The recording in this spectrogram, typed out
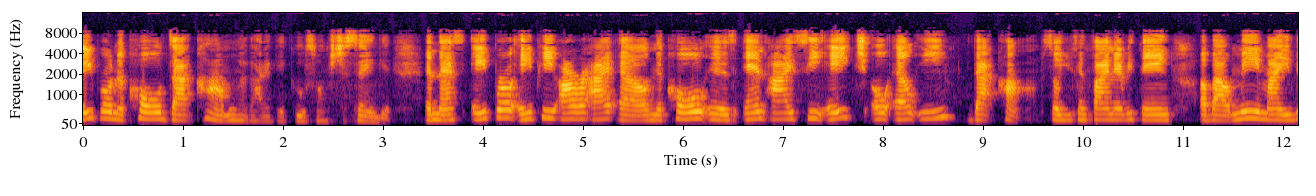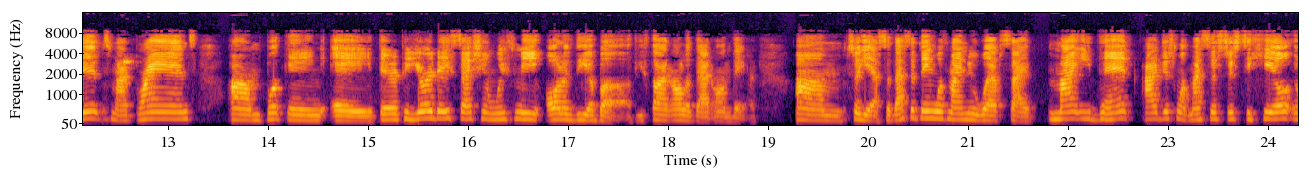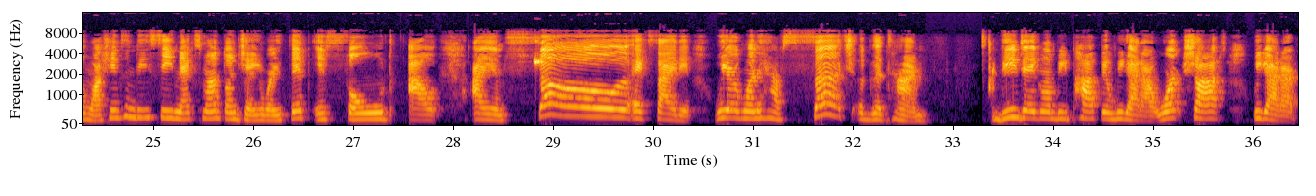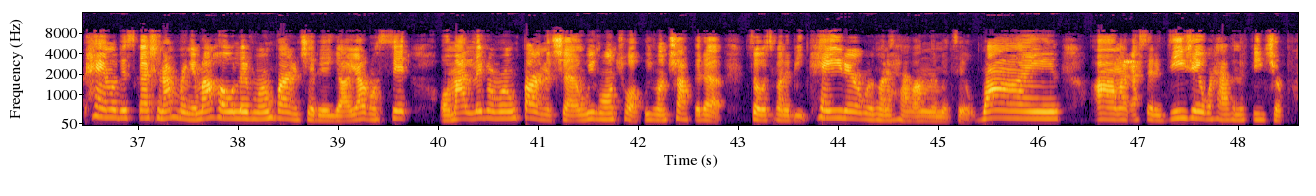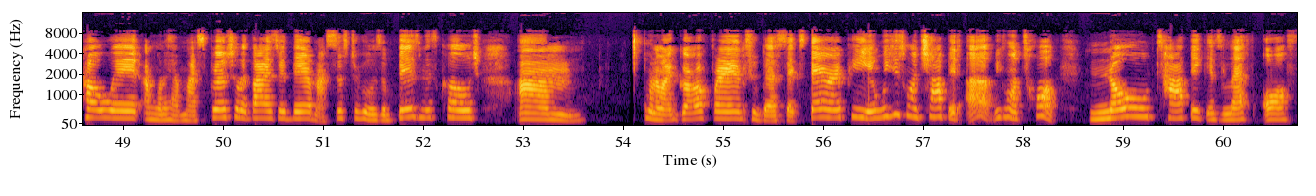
www.aprilnichole.com. Oh my God, I get goosebumps just saying it. And that's April, A P R I L. Nichole is N I C H O L E dot com. So you can find everything about me, my events, my brands, um, booking a therapy your day session with me, all of the above. You find all of that on there. Um, so yeah, so that's the thing with my new website. My event, I just want my sisters to heal in Washington DC next month on January 5th is sold out. I am so excited. We are going to have such a good time. DJ gonna be popping. We got our workshops. We got our panel discussion. I'm bringing my whole living room furniture there, y'all. Y'all gonna sit on my living room furniture and we gonna talk. We gonna chop it up. So it's gonna be catered. We're gonna have unlimited wine. Um, like I said, a DJ. We're having a feature poet. I'm gonna have my spiritual advisor there. My sister who is a business coach. Um, one of my girlfriends who does sex therapy, and we just want to chop it up. We're going to talk. No topic is left off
